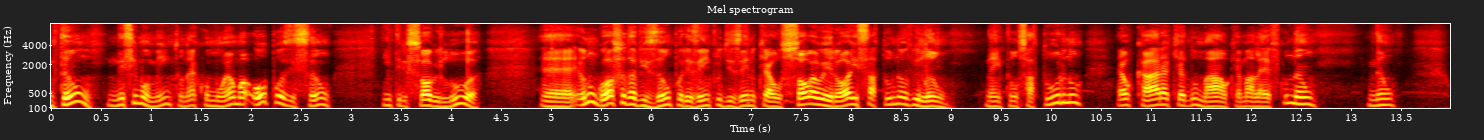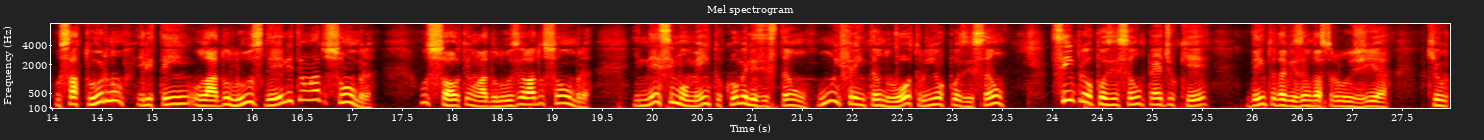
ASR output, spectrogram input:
Então, nesse momento, né, como é uma oposição entre Sol e Lua, é, eu não gosto da visão, por exemplo, dizendo que ah, o Sol é o herói e Saturno é o vilão. Né? Então, Saturno é o cara que é do mal, que é maléfico. Não, não. O Saturno ele tem o lado luz dele e tem um lado sombra. O Sol tem um lado luz e um lado sombra. E nesse momento, como eles estão um enfrentando o outro em oposição, sempre a oposição pede o quê? Dentro da visão da astrologia que eu,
